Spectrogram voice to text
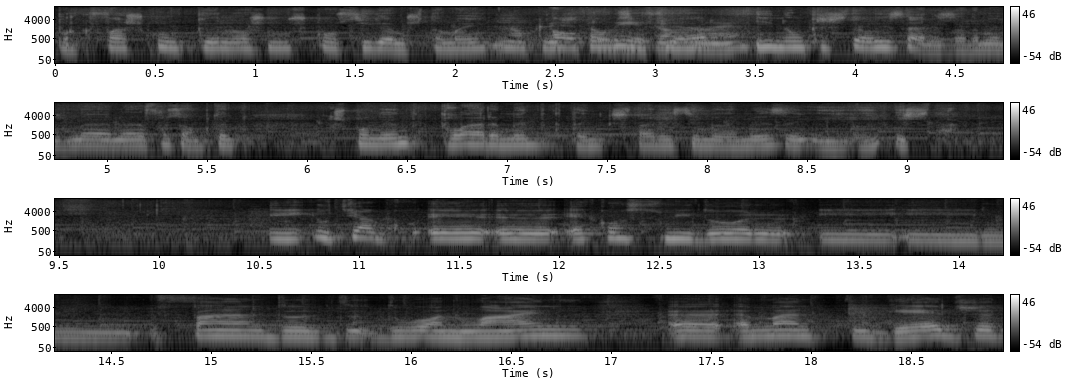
porque faz com que nós nos consigamos também não autodesafiar não é? e não cristalizar exatamente na, na, função. Portanto, respondendo claramente que tem que estar em cima da mesa e, e, e está. E o Tiago é, é consumidor e, e fã do, do, do online, uh, amante de gadgets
